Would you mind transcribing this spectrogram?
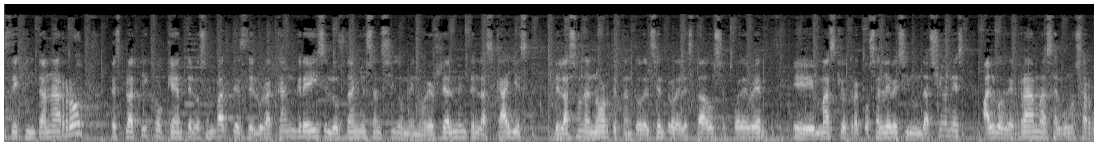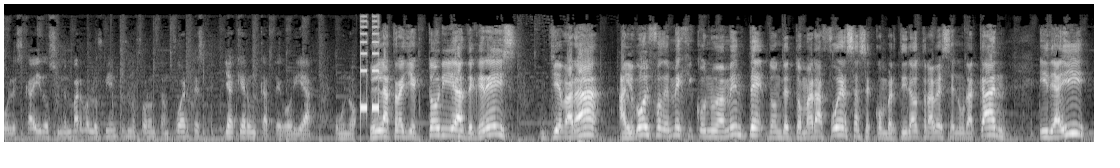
Desde Quintana Roo les platico que ante los embates del huracán Grace los daños han sido menores. Realmente en las calles de la zona norte, tanto del centro del estado, se puede ver eh, más que otra cosa leves inundaciones, algo de ramas, algunos árboles caídos. Sin embargo, los vientos no fueron tan fuertes ya que era un categoría 1. La trayectoria de Grace llevará al Golfo de México nuevamente, donde tomará fuerza, se convertirá otra vez en huracán y de ahí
